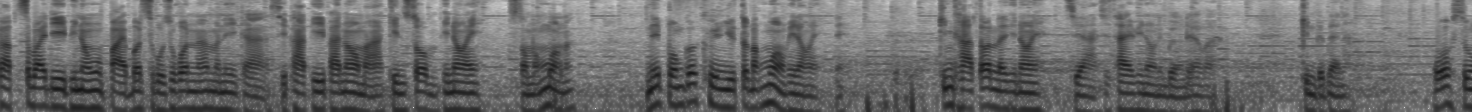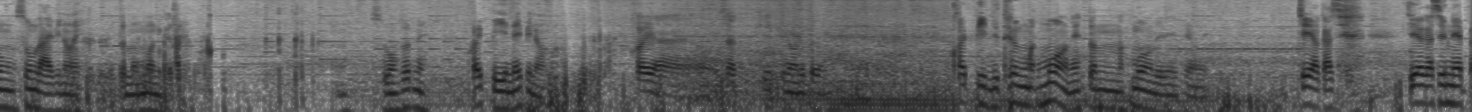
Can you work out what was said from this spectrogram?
กับสบายดีพี่น้องปลายเบิร์ดสุขุสุคนนะมันนี่กะสิพาพี่พาน้องมากินส้มพี่น้อยสมมะม่วงนะนี่ผมก็คืนอยู่ต้นมะม่วงพี่น้อยนี่กินคาต้นเลยพี่น้อยเสียสิไทยพี่น้องในเบืองได้ว่า กินแบบไหนนะโอ้สูงสูงลายพี่น้อยต้นมะม่วงก็ได้สูงสุดนี่ค่อยปีนได้พี่น้องค่อยสัตว์ที่พี่น้องในเบืองค่อยปีนอยู่งมะม่วงเนี่ยต้นมะม่วงเลยนี่พี่น้องเจียกัส เจียกับซินเนไป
